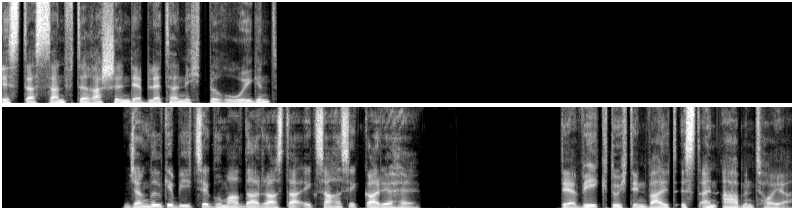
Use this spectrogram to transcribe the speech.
Ist das sanfte Rascheln der Blätter nicht beruhigend? जंगल के बीच से घुमावदार रास्ता एक साहसिक कार्य है Der Weg durch den Wald ist ein Abenteuer.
